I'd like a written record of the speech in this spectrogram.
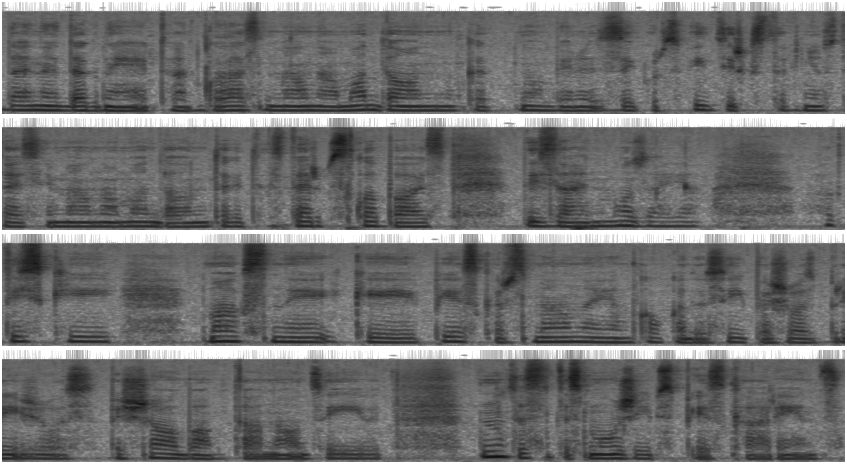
Dainai Dagnijai ir tāda glāzta melnā madona, kad nomira Zigorts Vidzirks, tad viņi uztaisīja melno madonu, tagad tas darbs glabājas dizaina muzejā. Faktiski mākslinieki pieskaras melnajam kaut kādos īpašos brīžos, bez šaubām tā nav dzīve. Nu, tas ir tas mūžības pieskāriens.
